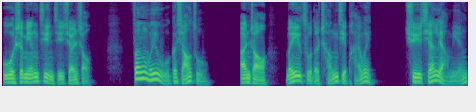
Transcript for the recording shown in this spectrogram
五十名晋级选手，分为五个小组，按照每组的成绩排位，取前两名。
